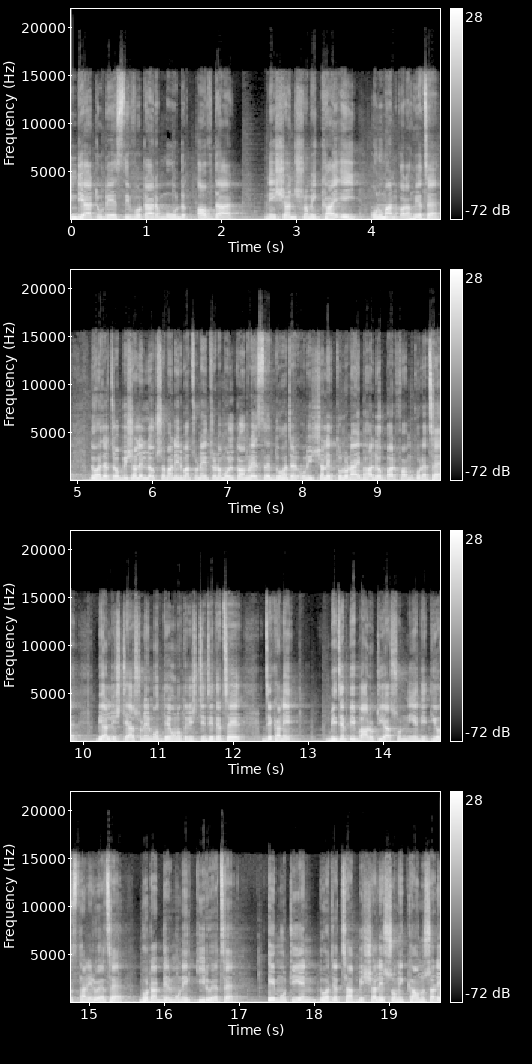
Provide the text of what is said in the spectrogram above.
India Today C voter mood of the nation সমীক্ষায় এই অনুমান করা হয়েছে। দু হাজার চব্বিশ সালের লোকসভা নির্বাচনে তৃণমূল কংগ্রেস দু হাজার উনিশ সালের তুলনায় ভালো পারফর্ম করেছে। বিয়াল্লিশটি আসনের মধ্যে উনত্রিশটি জিতেছে, যেখানে বিজেপি বারোটি আসন নিয়ে দ্বিতীয় স্থানে রয়েছে। ভোটারদের মনে কি রয়েছে? এমওটিএন দু হাজার ছাব্বিশ সালের সমীক্ষা অনুসারে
